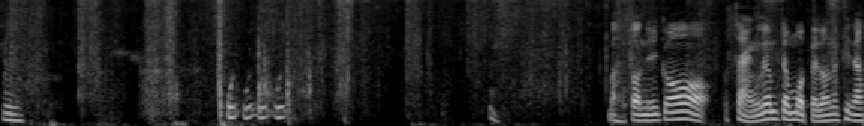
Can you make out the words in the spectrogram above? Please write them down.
ไม่รู้ อุ้ยอุ้ยอุ้ยมาตอนนี้ก็แสงเริ่มจะหมดไปแล้วนะพี่นะ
